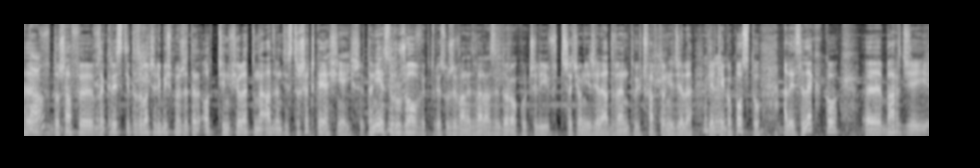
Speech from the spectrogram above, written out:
e, To? w, do szafy w zakrystii, to zobaczyliśmy, że ten odcień fioletu na adwent jest troszeczkę jaśniejszy. To nie jest Mhm. różowy, który jest używany dwa razy do roku, czyli w trzecią niedzielę adwentu i w czwartą niedzielę Mhm. Wielkiego Postu, ale jest lekko e, bardziej,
